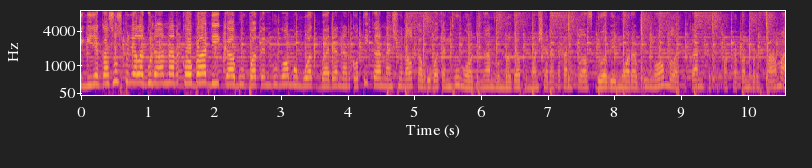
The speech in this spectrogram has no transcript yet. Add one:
Tingginya kasus penyalahgunaan narkoba di Kabupaten Bungo membuat Badan Narkotika Nasional Kabupaten Bungo dengan Lembaga Pemasyarakatan Kelas 2B Muara Bungo melakukan kesepakatan bersama.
